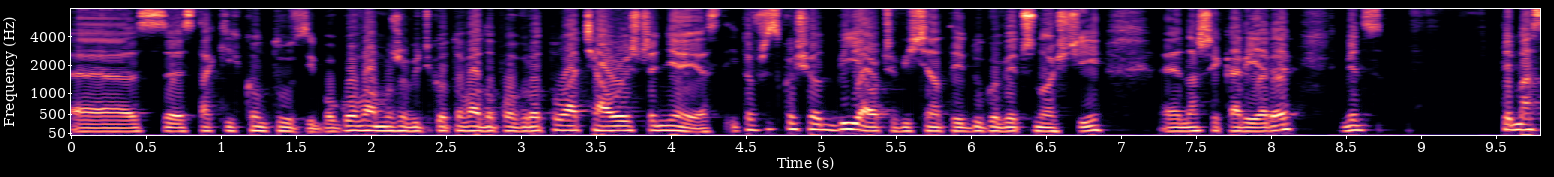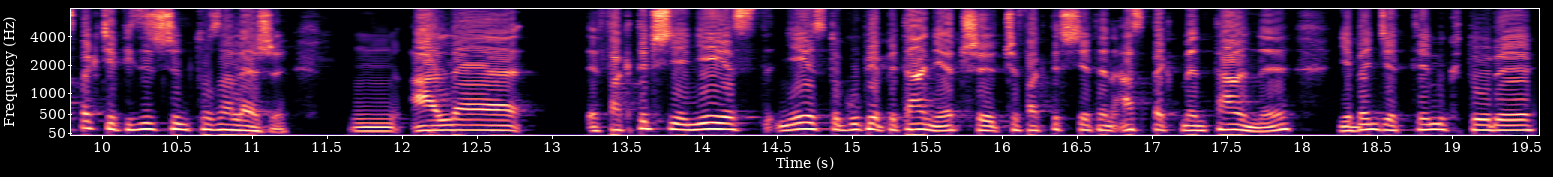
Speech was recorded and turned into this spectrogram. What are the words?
e, z, z takich kontuzji, bo głowa może być gotowa do powrotu, a ciało jeszcze nie jest. I to wszystko się odbija oczywiście na tej długowieczności e, naszej kariery, więc w tym aspekcie fizycznym to zależy, mm, ale faktycznie nie jest, nie jest to głupie pytanie, czy, czy faktycznie ten aspekt mentalny nie będzie tym, który,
